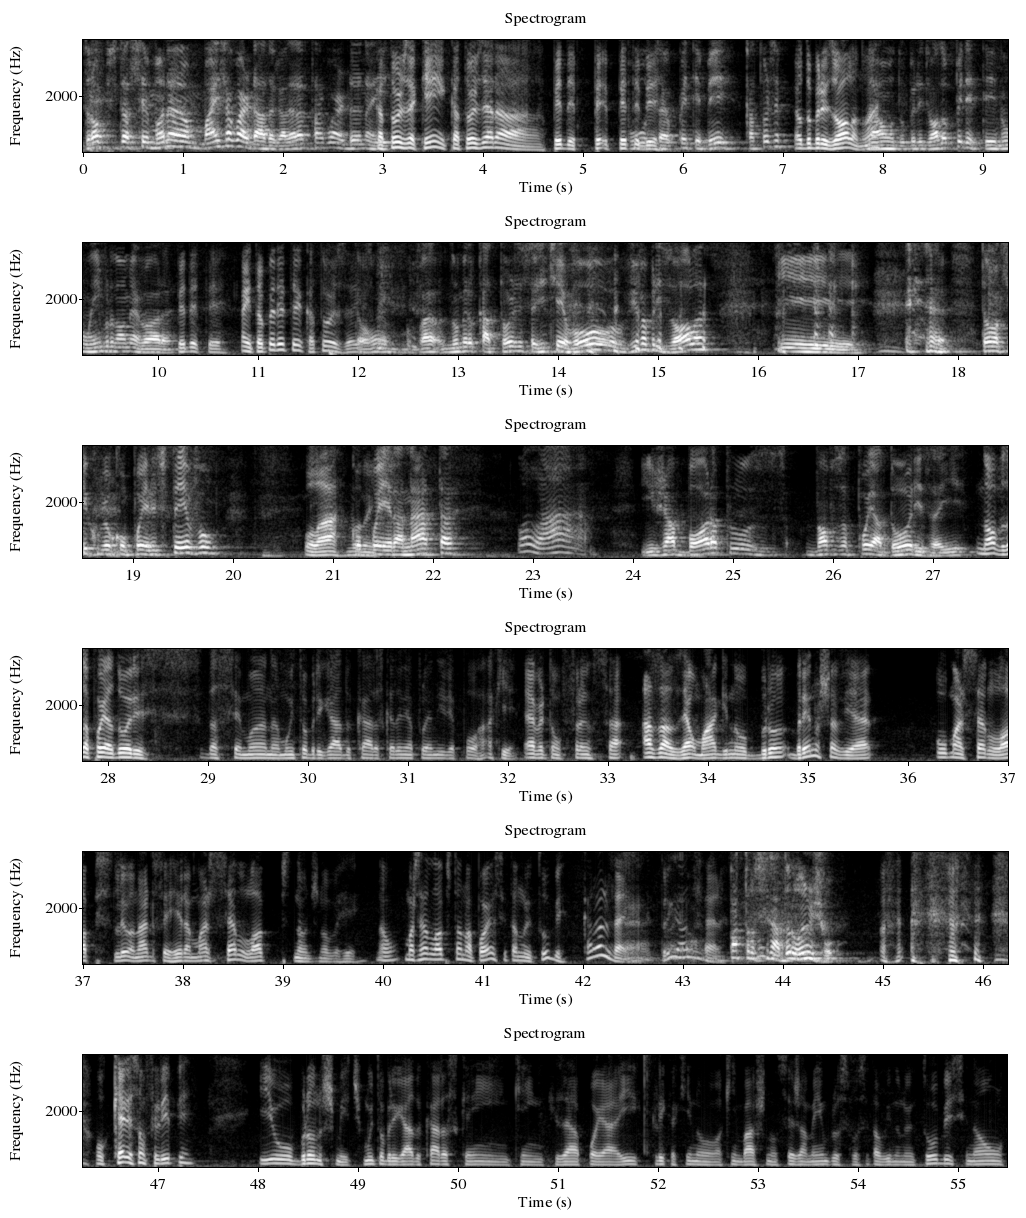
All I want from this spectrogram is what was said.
Drops da semana mais aguardada, a galera tá aguardando aí. 14 é quem? 14 era PD, P- PTB. Puta, é o PTB? 14 é. É o do Brizola, não, Não, é? o do Brizola é o PDT, não lembro o nome agora. PDT. Ah, então PDT, 14, é isso. Então, mesmo. va- número 14, se a gente errou, viva Brizola. E estamos aqui com o meu companheiro Estevão, Olá, companheira Nata. Olá. E já bora pros novos apoiadores aí. Novos apoiadores da semana, muito obrigado, caras. Cadê minha planilha? Porra, aqui. Everton França, Azazel Magno, Bru- Breno Xavier, o Marcelo Lopes, Leonardo Ferreira, Marcelo Lopes. Não, de novo errei. Não, o Marcelo Lopes tá no Apoia-se, tá no YouTube? Caralho, velho. obrigado, fera. Patrocinador Anjo. o Kellyson Felipe e o Bruno Schmidt. Muito obrigado, caras. Quem, quem quiser apoiar aí, clica aqui, no, aqui embaixo no Seja Membro se você está ouvindo no YouTube. Se não,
